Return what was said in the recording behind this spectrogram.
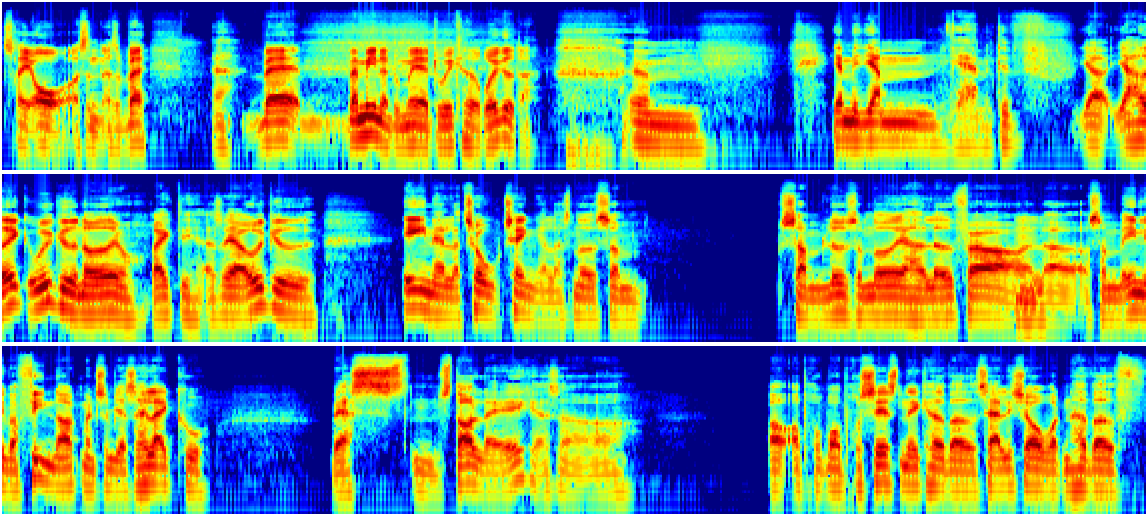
tre år. Og sådan, altså, hvad, Ja. hvad, hvad mener du med, at du ikke havde rykket dig? Øhm, jamen, jamen, jamen det, jeg, jeg havde ikke udgivet noget jo, rigtigt. Altså, jeg har udgivet en eller to ting, eller sådan noget, som, som lød som noget, jeg havde lavet før, mm. eller, og som egentlig var fint nok, men som jeg så heller ikke kunne være stolt af, ikke? Altså, og, og, og hvor processen ikke havde været særlig sjov, hvor den havde været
